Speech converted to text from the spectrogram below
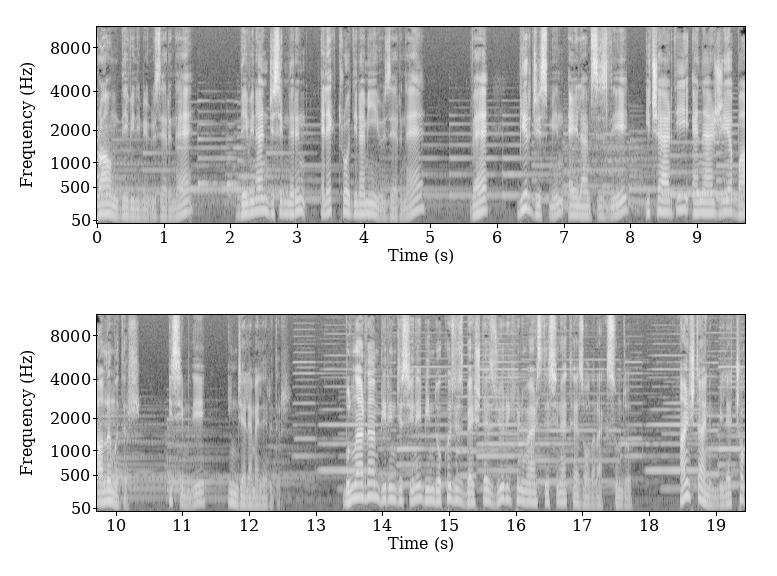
Brown devinimi üzerine, devinen cisimlerin elektrodinamiği üzerine ve bir cismin eylemsizliği içerdiği enerjiye bağlı mıdır isimli incelemeleridir. Bunlardan birincisini 1905'te Zürich Üniversitesi'ne tez olarak sundu. Einstein'ın bile çok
